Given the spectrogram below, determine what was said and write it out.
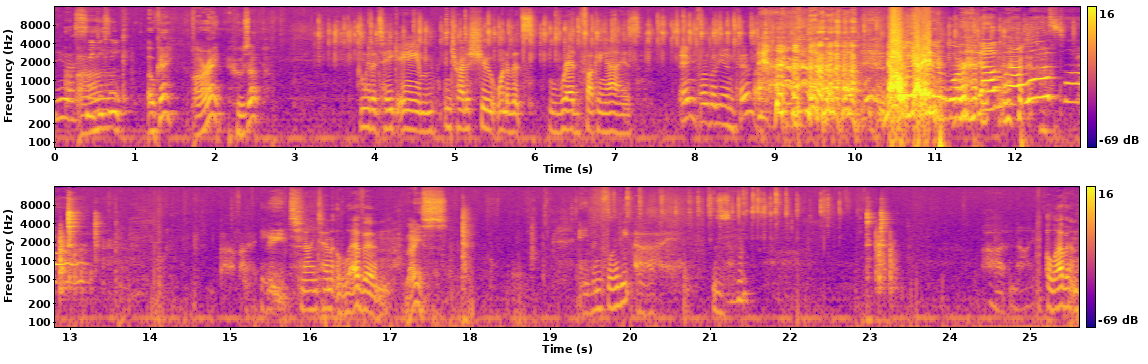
Yeah, sneaky Uh, sneak. Okay. All right. Who's up? I'm gonna take aim and try to shoot one of its red fucking eyes. aim for the antenna. No, get it! It worked out well last time. Five, eight, Eight. nine, 10, 11. Nice. Aiming for the eyes. Uh, nine, 11.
